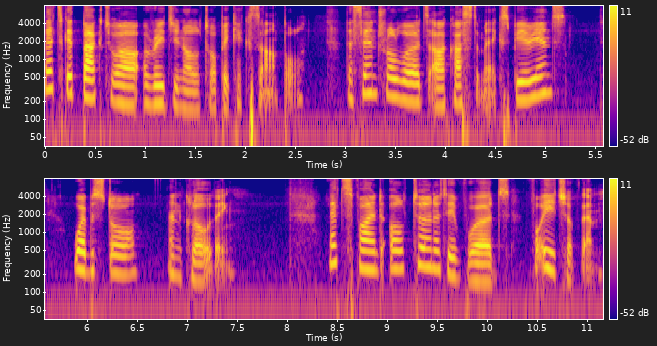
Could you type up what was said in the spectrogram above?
Let's get back to our original topic example. The central words are customer experience, web store and clothing. Let's find alternative words for each of them.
